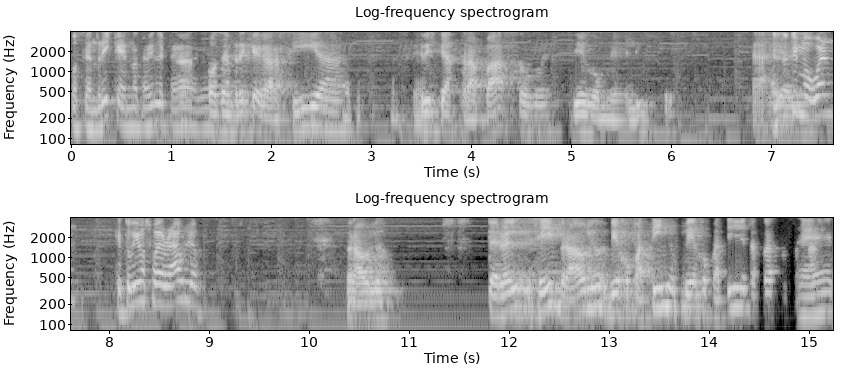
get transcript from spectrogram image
José Enrique, ¿no? También le pegaba. güey. José Enrique García, Sí. Cristian Trapazo, güey, Diego Melito. Ay, El último ay, buen que tuvimos fue Braulio. Braulio. Pero él, sí, Braulio, viejo Patiño, viejo Patiño, ¿te acuerdas? Eh,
